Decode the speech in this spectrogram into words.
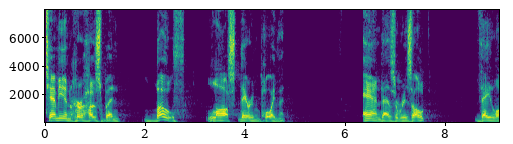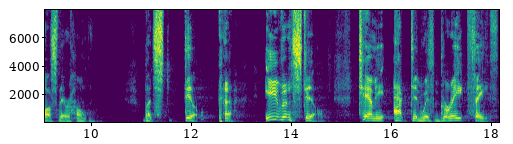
Tammy and her husband both lost their employment. And as a result, they lost their home. But still, Even still, Tammy acted with great faith.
